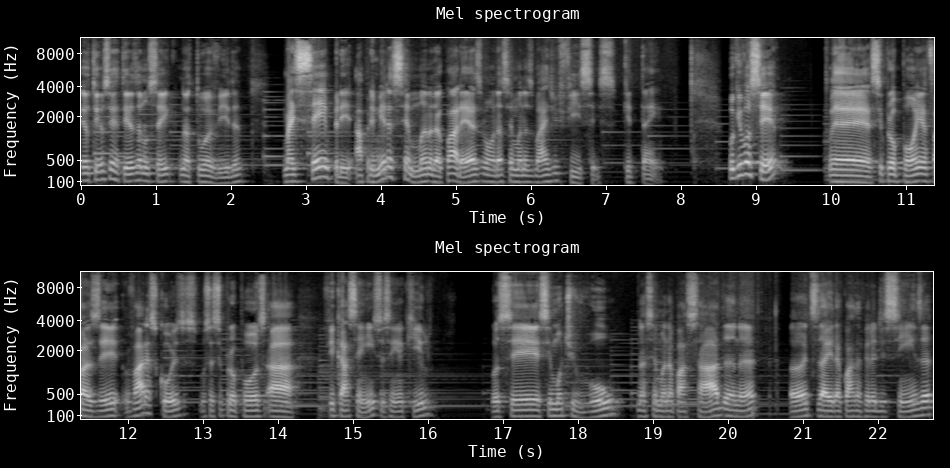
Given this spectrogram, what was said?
eu tenho certeza, não sei na tua vida, mas sempre a primeira semana da quaresma é uma das semanas mais difíceis que tem. Porque você é, se propõe a fazer várias coisas, você se propôs a ficar sem isso, sem aquilo, você se motivou na semana passada, né, antes aí da quarta-feira de cinza,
